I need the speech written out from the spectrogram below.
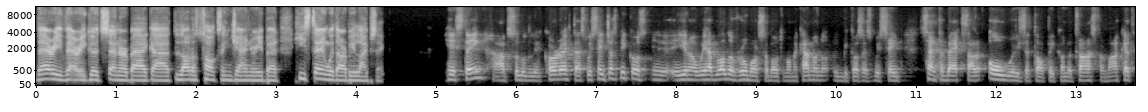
very, very good center back. Uh, a lot of talks in January, but he's staying with RB Leipzig. He's staying absolutely correct. As we say, just because you know we have a lot of rumors about Upamecano, because as we said, centre backs are always a topic on the transfer market.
